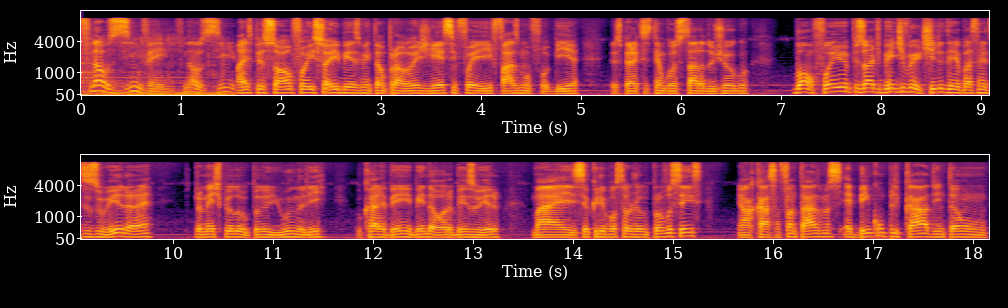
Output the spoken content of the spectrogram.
Finalzinho, velho, finalzinho. Mas, pessoal, foi isso aí mesmo, então, pra hoje. Esse foi aí, Fasmofobia. Eu espero que vocês tenham gostado do jogo. Bom, foi um episódio bem divertido, teve bastante zoeira, né? Principalmente pelo, pelo Yuno ali. O cara é bem, bem da hora, bem zoeiro. Mas eu queria mostrar o jogo pra vocês. É uma caça a fantasmas, é bem complicado, então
